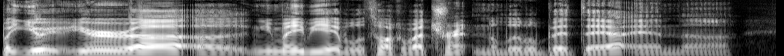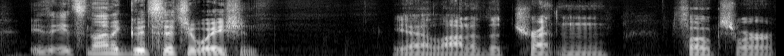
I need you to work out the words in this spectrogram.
but you you're uh, uh, you may be able to talk about Trenton a little bit there, and uh, it, it's not a good situation. Yeah, a lot of the Trenton folks were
